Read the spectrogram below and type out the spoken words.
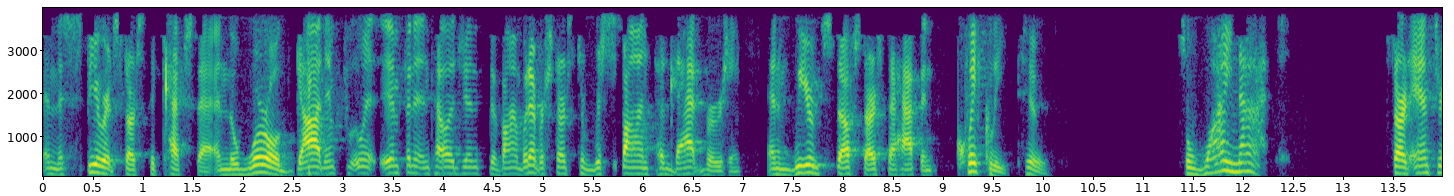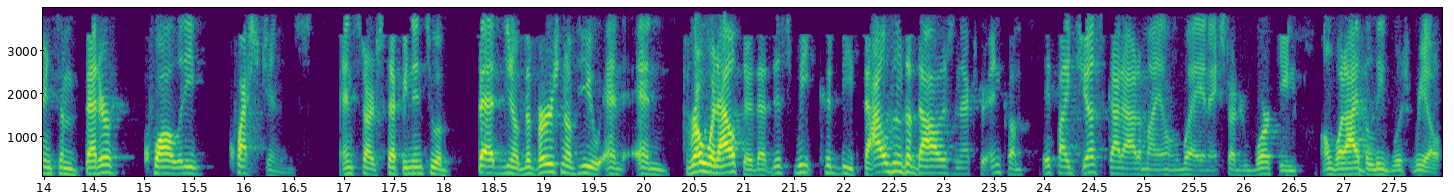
And the spirit starts to catch that. And the world god infinite intelligence divine whatever starts to respond to that version. And weird stuff starts to happen quickly too. So why not start answering some better quality questions and start stepping into a bed, you know, the version of you and, and throw it out there that this week could be thousands of dollars in extra income if I just got out of my own way and I started working on what I believe was real,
